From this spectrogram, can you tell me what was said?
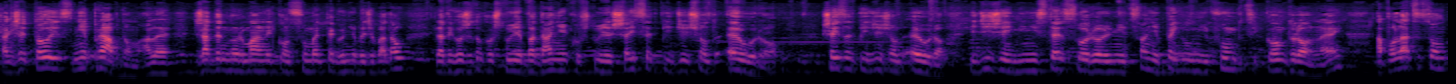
Także to jest nieprawdą, ale żaden normalny konsument tego nie będzie badał, dlatego że to kosztuje badanie, kosztuje 650 euro. 650 euro. I dzisiaj Ministerstwo Rolnictwa nie pełni funkcji kontrolnej, a Polacy są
